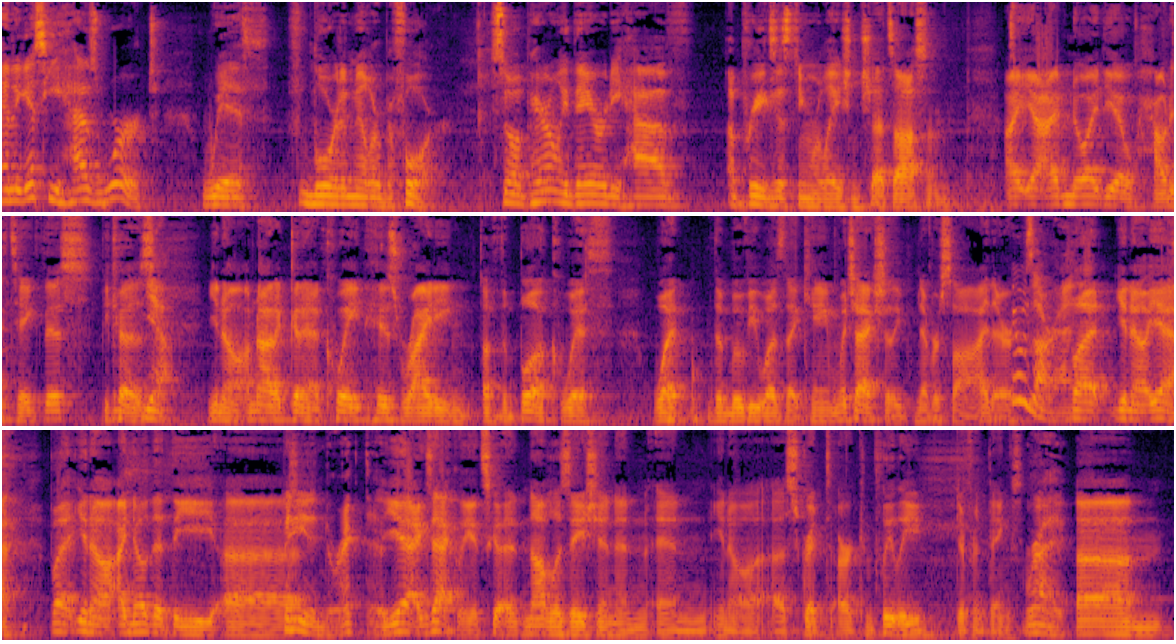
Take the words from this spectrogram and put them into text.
and I guess he has worked with Lord and Miller before. So apparently they already have a pre existing relationship. That's awesome. I yeah, I have no idea how to take this because Yeah. you know I'm not going to equate his writing of the book with what the movie was that came, which I actually never saw either. It was all right. but you know, yeah, but you know, I know that the uh, But he didn't direct it. yeah, exactly. It's a novelization and and you know a script are completely different things. Right. Um,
